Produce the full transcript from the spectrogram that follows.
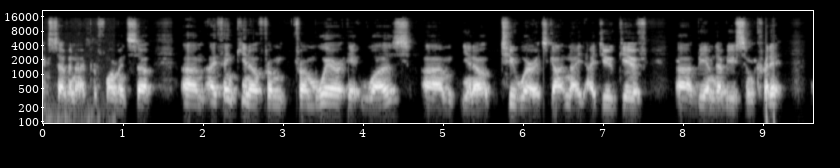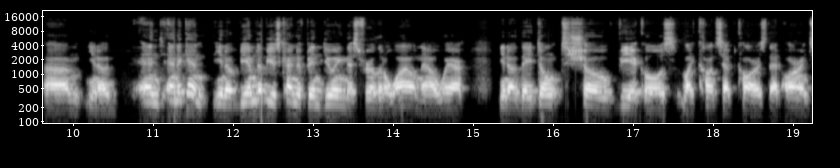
X7 i performance. So um, I think you know from from where it was, um, you know, to where it's gotten, I, I do give uh, BMW some credit. Um, you know, and and again, you know, BMW has kind of been doing this for a little while now, where you know they don't show vehicles like concept cars that aren't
